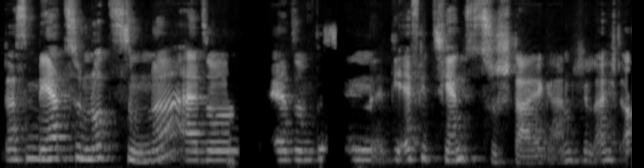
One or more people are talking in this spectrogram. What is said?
das mehr zu nutzen, ne? Also also ein bisschen die Effizienz zu steigern, vielleicht auch.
